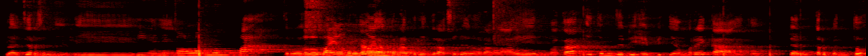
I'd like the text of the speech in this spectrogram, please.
belajar sendiri. Iya gitu nih tolong dong Pak. Terus Bapak ilmuwan. mereka nggak pernah berinteraksi dengan orang lain, maka itu menjadi habitnya mereka itu dan terbentuk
